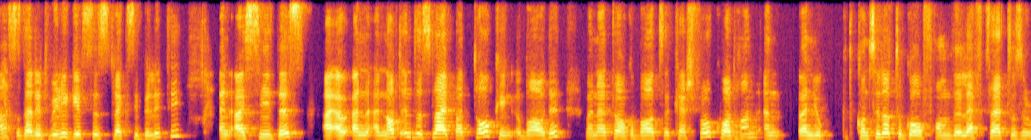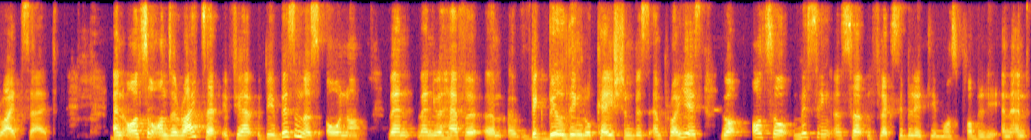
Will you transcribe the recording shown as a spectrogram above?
Uh, So that it really gives this flexibility. And I see this, I, I, and, and not in the slide, but talking about it when I talk about the cash flow quadrant and when you consider to go from the left side to the right side. And also on the right side, if you have, be a business owner, when, when you have a, um, a big building location with employees, you are also missing a certain flexibility, most probably, and, and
